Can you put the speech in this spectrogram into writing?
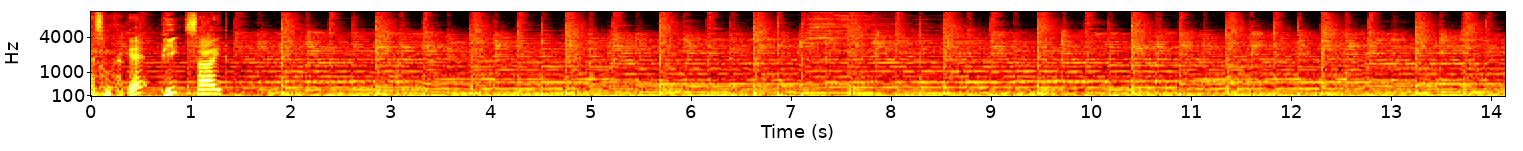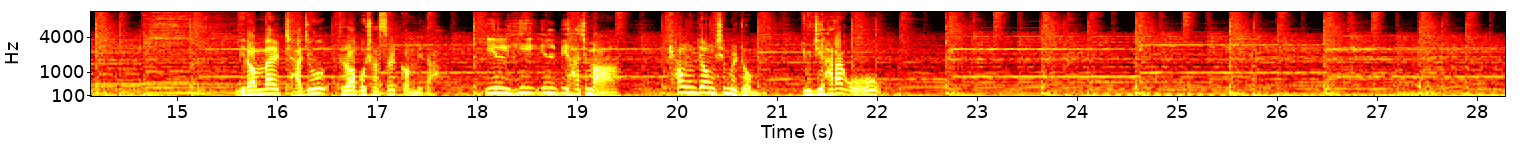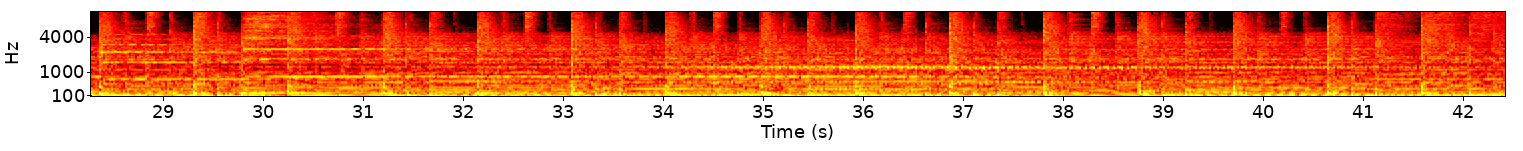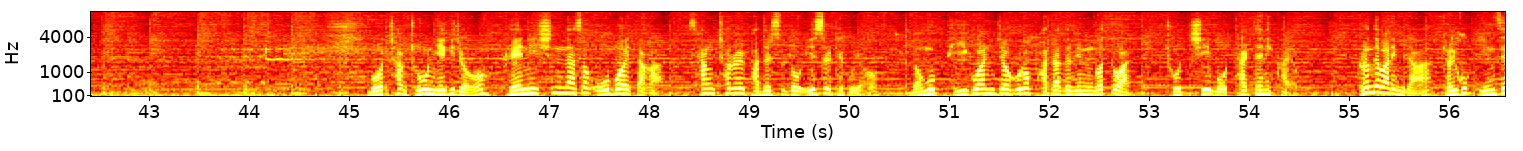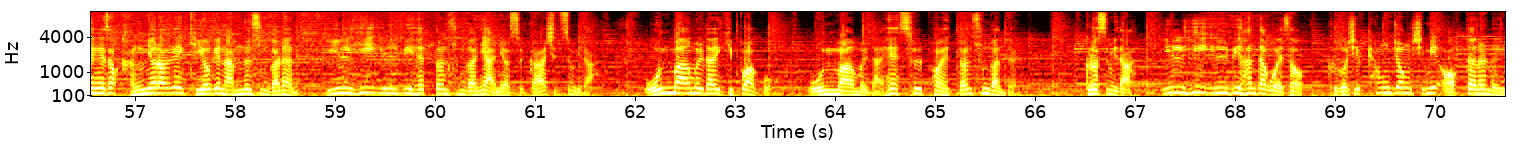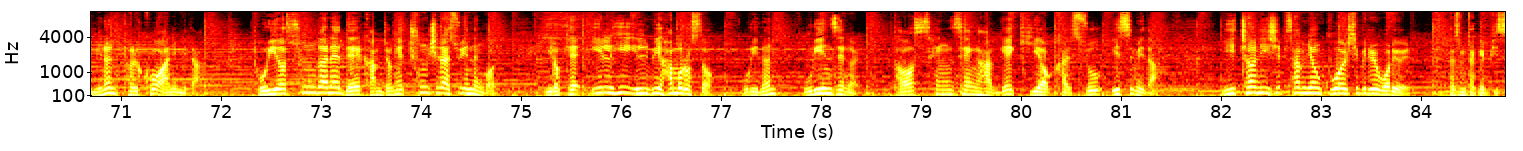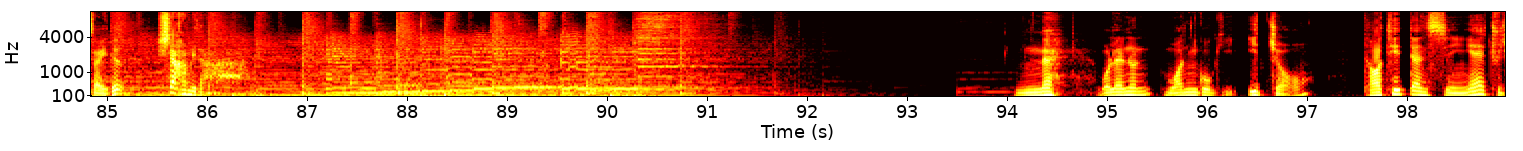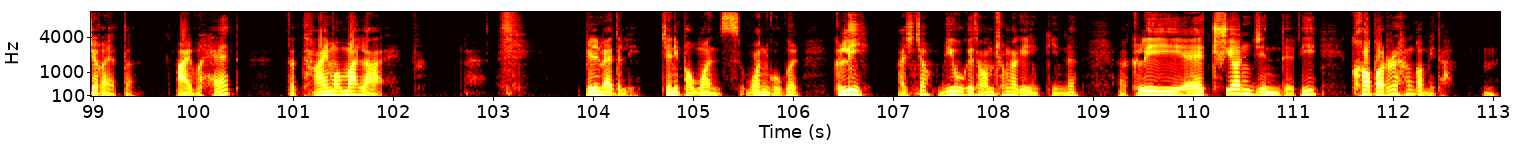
배승탁의 비사이드 이런 말 자주 들어보셨을 겁니다. 일희일비 하지 마. 평정심을 좀 유지하라고. 뭐 참 좋은 얘기죠. 괜히 신나서 오버했다가 상처를 받을 수도 있을 테고요. 너무 비관적으로 받아들이는 것 또한 좋지 못할 테니까요. 그런데 말입니다. 결국 인생에서 강렬하게 기억에 남는 순간은 일희일비했던 순간이 아니었을까 싶습니다. 온 마음을 다해 기뻐하고 온 마음을 다해 슬퍼했던 순간들. 그렇습니다. 일희일비한다고 해서 그것이 평정심이 없다는 의미는 결코 아닙니다. 도리어 순간의 내 감정에 충실할 수 있는 것. 이렇게 일희일비함으로써 우리는 우리 인생을 더 생생하게 기억할 수 있습니다. 2023년 9월 11일 월요일 배순탁의 B side 시작합니다. 네, 원래는 원곡이 있죠. Dirty Dancing의 주제가였던 I've had the time of my life. 빌 메들리, 제니퍼 원스 원곡을 Glee 아시죠? 미국에서 엄청나게 인기 있는 어, Glee의 출연진들이 커버를 한 겁니다. 음.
